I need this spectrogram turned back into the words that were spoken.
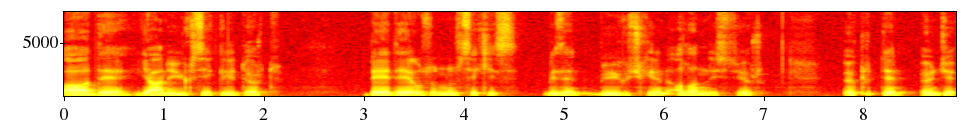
AD yani yüksekliği 4, BD uzunluğu 8 bize büyük üçgenin alanını istiyor. Öklitten önce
